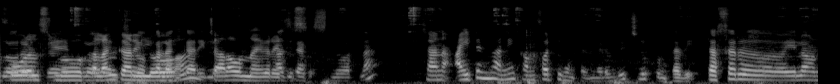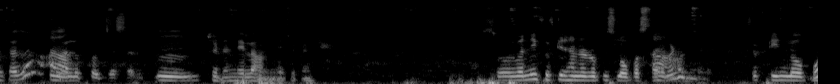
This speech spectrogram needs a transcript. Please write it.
ఫ్లోరల్స్లో కలంకారీలో చాలా ఉన్నాయి వెరైటీస్లో అట్లా. చాలా ఐటమ్ కానీ కంఫర్ట్గా ఉంటుంది మేడం రిచ్ లుక్ ఉంటుంది. టసర్ ఎలా ఉంటుందో ఆ. లుక్ వచ్చేస్తుంది. చూడండి ఎలా ఉన్నాయి చూడండి. సో ఇవన్నీ ఫిఫ్టీన్ హండ్రెడ్ రూపీస్ లోపు వస్తాయి మేడం. ఫిఫ్టీన్ లోపు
